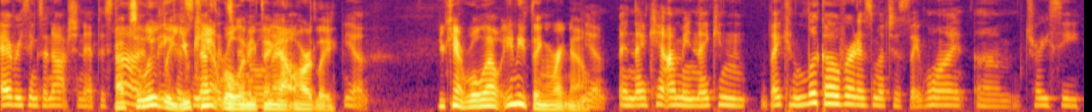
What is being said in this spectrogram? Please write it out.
Everything's an option at this time. Absolutely. You can't rule anything ruled out hardly. Yeah. You can't rule out anything right now. Yeah, and they can't. I mean, they can. They can look over it as much as they want. Um, Tracy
